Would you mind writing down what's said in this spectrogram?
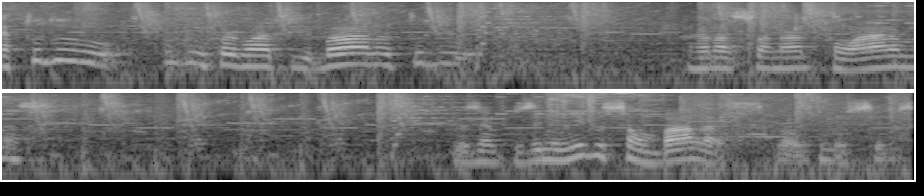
é tudo, tudo em formato de bala, tudo relacionado com armas. Por exemplo, os inimigos são balas, os morcegos,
